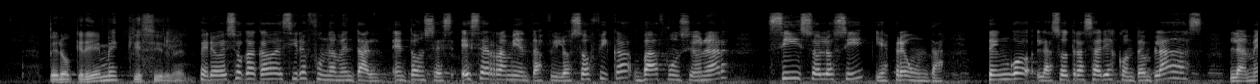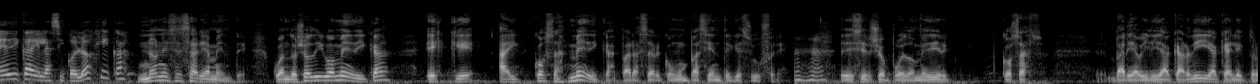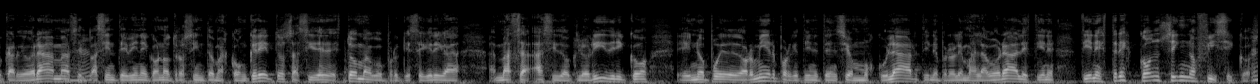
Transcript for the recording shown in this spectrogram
Pero créeme que sirven. Pero eso que acaba de decir es fundamental. Entonces, esa herramienta filosófica va a funcionar sí, solo sí, y es pregunta. ¿Tengo las otras áreas contempladas? ¿La médica y la psicológica? No necesariamente. Cuando yo digo médica, es que hay cosas médicas para hacer con un paciente que sufre. Es decir, yo puedo medir cosas variabilidad cardíaca, electrocardiogramas, el paciente viene con otros síntomas concretos, acidez de estómago porque segrega más ácido clorhídrico, eh, no puede dormir porque tiene tensión muscular, tiene problemas laborales, tiene, tiene estrés con signos físicos.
